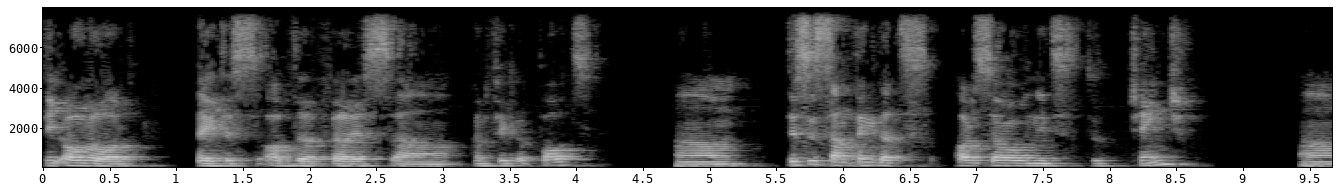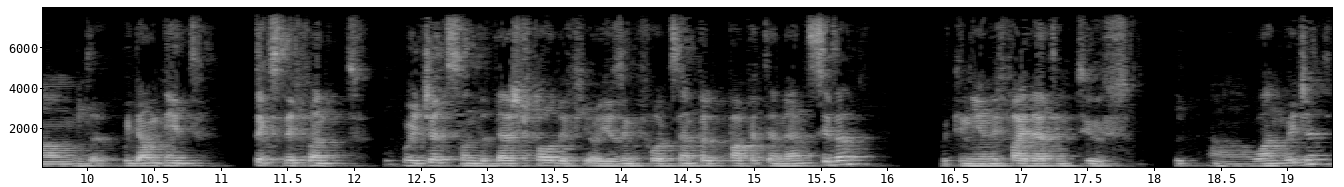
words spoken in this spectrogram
the overall status of the various uh, config reports. Um, this is something that also needs to change. Um, we don't need six different widgets on the dashboard if you're using, for example, Puppet and Ansible. We can unify that into uh, one widget.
